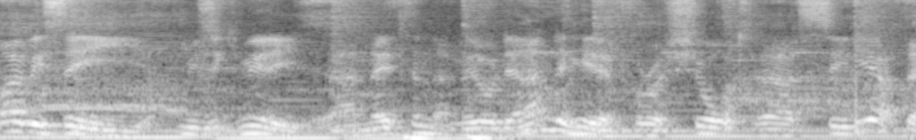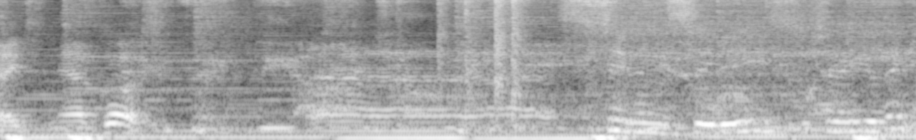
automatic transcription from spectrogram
IBC Music Community, uh, Nathan at Metal Downunder here for a short uh, CD update. Now I've got uh, seven CDs to show you, I think.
